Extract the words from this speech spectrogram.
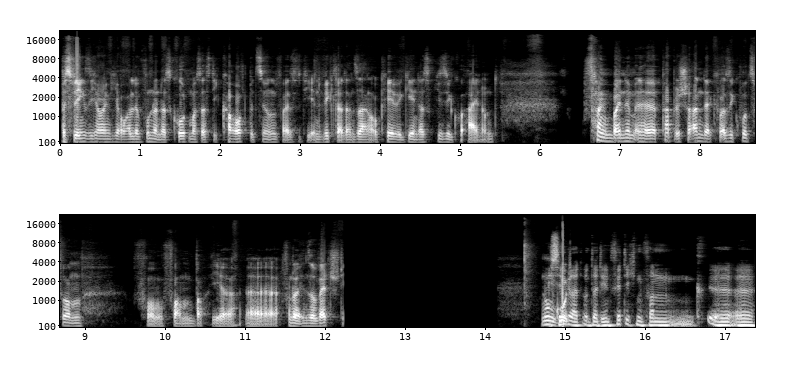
Weswegen sich auch eigentlich auch alle wundern, dass Codemasters die kauft, beziehungsweise die Entwickler dann sagen, okay, wir gehen das Risiko ein und fangen bei einem äh, Publisher an, der quasi kurz vorm, vorm, vorm hier, äh, von der Insolvenz steht. Nun ich sehe gerade, unter den Fittichen von äh, äh,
